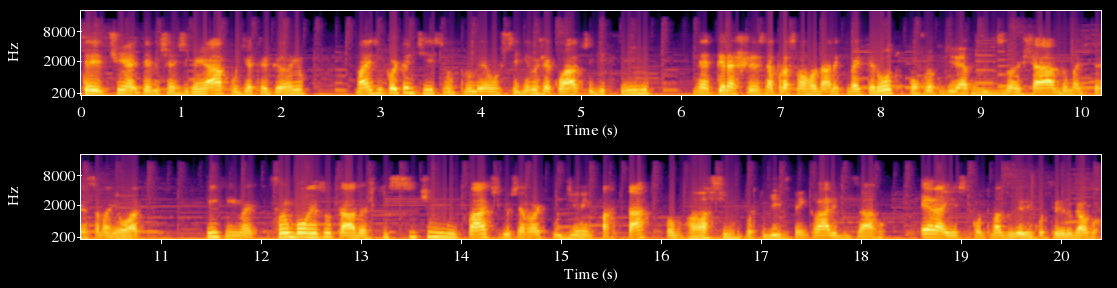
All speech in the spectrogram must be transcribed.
te, tinha, teve chance de ganhar, podia ter ganho, mas importantíssimo para o Leão seguir no G4, seguir firme, né, ter a chance na próxima rodada que vai ter outro confronto direto de deslanchar, abrir uma diferença maior. Enfim, mas foi um bom resultado. Acho que se tinha um empate que o Cianorte podia empatar, vamos falar assim no português bem claro e bizarro, era esse contra o Madureira e Conselheiro Galvão.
